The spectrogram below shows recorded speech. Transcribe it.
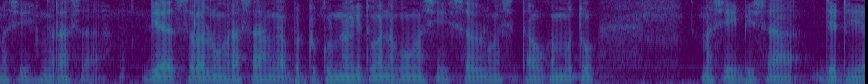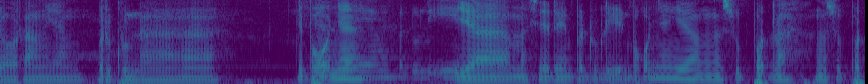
masih ngerasa dia selalu ngerasa nggak berguna gitu kan? Aku ngasih selalu ngasih tahu kamu tuh masih bisa jadi orang yang berguna. Ya pokoknya iya masih ada yang peduliin. Pokoknya yang ngesupport lah ngesupport.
